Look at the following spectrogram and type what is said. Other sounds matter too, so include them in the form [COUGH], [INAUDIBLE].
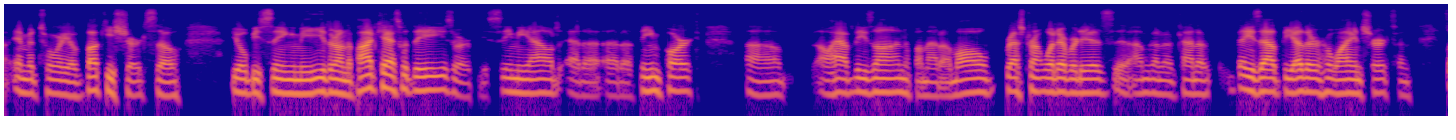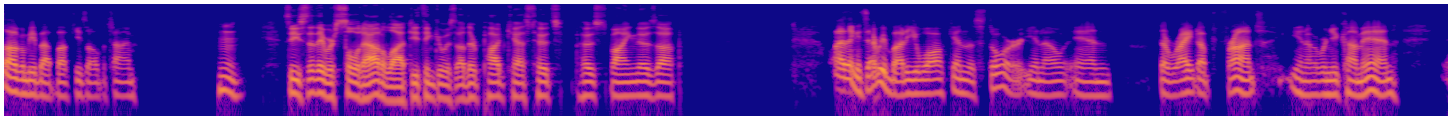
inventory of Buc-ee shirts. So you'll be seeing me either on the podcast with these, or if you see me out at a at a theme park, uh, I'll have these on. If I'm at a mall, restaurant, whatever it is, uh, I'm going to kind of phase out the other Hawaiian shirts, and it's all going to be about Buc-ee's all the time. Hmm. So you said they were sold out a lot. Do you think it was other podcast hosts hosts buying those up? I think it's everybody. You walk in the store, you know, and they're right up front, you know, when you come in,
